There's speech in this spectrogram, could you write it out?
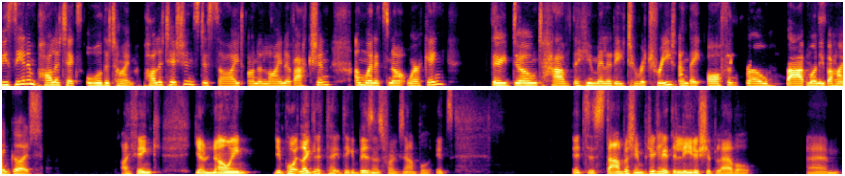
We see it in politics all the time. Politicians decide on a line of action. And when it's not working, they don't have the humility to retreat and they often throw bad money behind good. I think, you know, knowing the important, like let's take a business, for example, it's, it's establishing, particularly at the leadership level, um,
